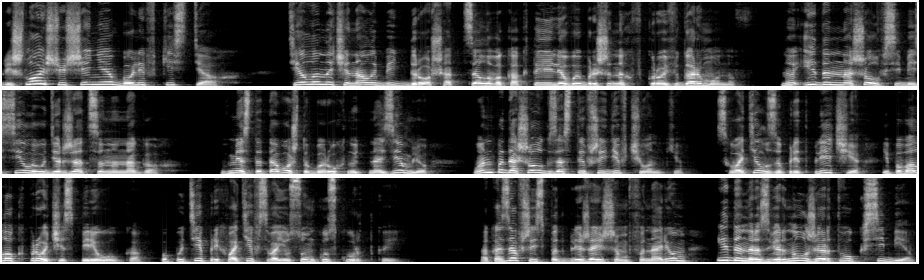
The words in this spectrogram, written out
Пришло ощущение боли в кистях. Тело начинало бить дрожь от целого коктейля выброшенных в кровь гормонов. Но Иден нашел в себе силы удержаться на ногах. Вместо того, чтобы рухнуть на землю, он подошел к застывшей девчонке, схватил за предплечье и поволок прочь из переулка, по пути прихватив свою сумку с курткой. Оказавшись под ближайшим фонарем, Иден развернул жертву к себе,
